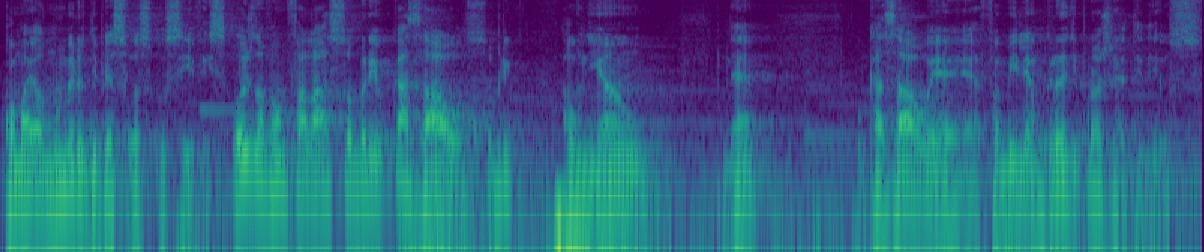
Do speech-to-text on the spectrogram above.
com o maior número de pessoas possíveis. Hoje nós vamos falar sobre o casal, sobre a união, né? O casal é, família é um grande projeto de Deus.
